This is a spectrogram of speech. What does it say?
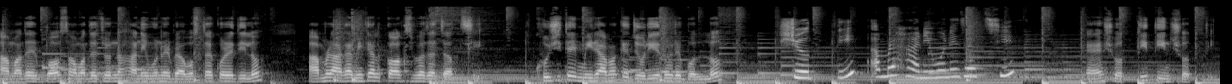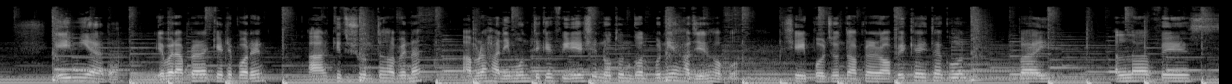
আমাদের বস আমাদের জন্য হানিমুনের ব্যবস্থা করে দিল। আমরা আগামীকাল কক্সবাজার যাচ্ছি। খুশিতে মীরা আমাকে জড়িয়ে ধরে বলল সত্যি? আমরা হানিমুনে যাচ্ছি? হ্যাঁ সত্যি তিন সত্যি। এই মিয়াদা এবার আপনারা কেটে পড়েন। আর কিছু শুনতে হবে না। আমরা হানিমুন থেকে ফিরে এসে নতুন গল্প নিয়ে হাজির হব। সেই পর্যন্ত আপনারা অপেক্ষায় থাকুন। বাই। আল্লাহ হাফেজ।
